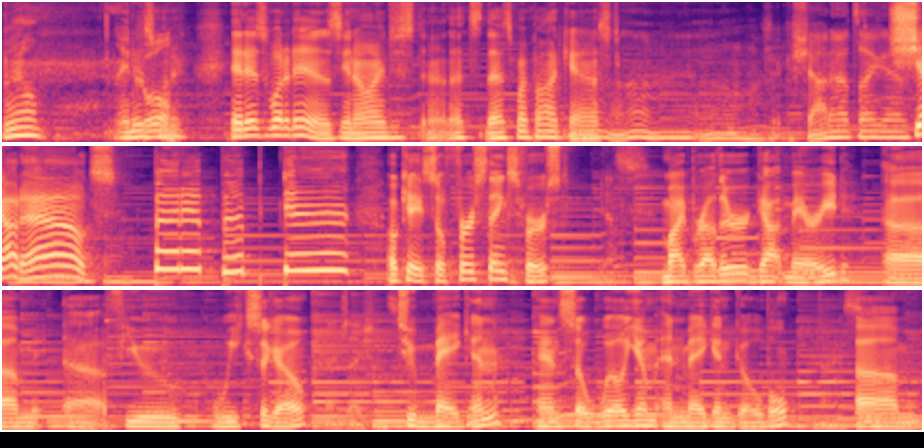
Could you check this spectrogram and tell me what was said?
Well, it is Cool. what it, it is. What it is. You know, I just uh, that's that's my podcast. shout outs i guess Shout outs. Ba-da-ba-ba-da. Okay, so first things first. My brother got married um, uh, a few weeks ago congratulations to Megan, and so William and Megan Goebel. Um,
